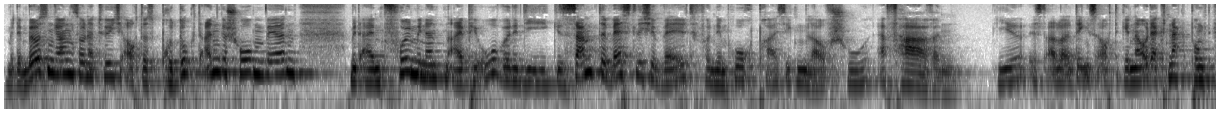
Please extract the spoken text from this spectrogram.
Mit dem Börsengang soll natürlich auch das Produkt angeschoben werden. Mit einem fulminanten IPO würde die gesamte westliche Welt von dem hochpreisigen Laufschuh erfahren. Hier ist allerdings auch genau der Knackpunkt.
